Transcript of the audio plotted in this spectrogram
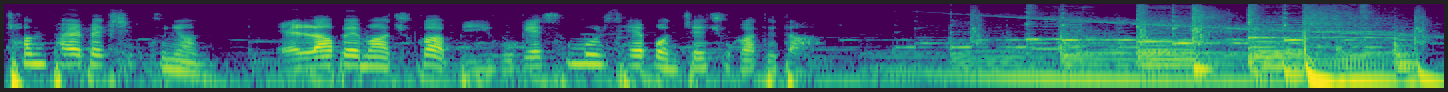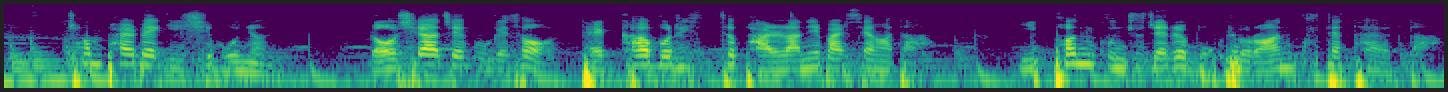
1819년 엘라베마주가 미국의 23번째 주가 되다. 1825년 러시아 제국에서 데카브리스트 반란이 발생하다. 이펀 군주제를 목표로 한 쿠데타였다.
